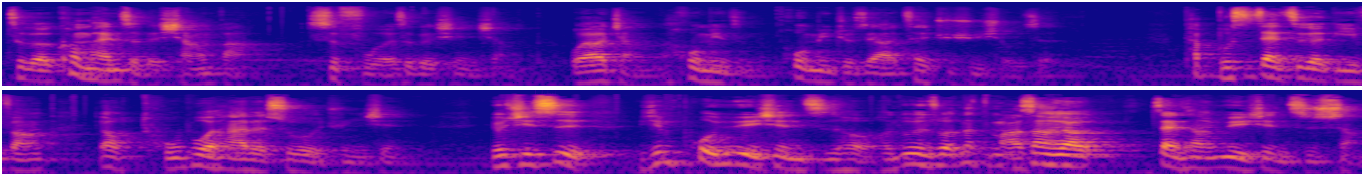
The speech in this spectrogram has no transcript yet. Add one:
这个控盘者的想法是符合这个现象的。我要讲后面怎么，后面就是要再继续修正。它不是在这个地方要突破它的所有均线，尤其是已经破月线之后，很多人说那马上要站上月线之上。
